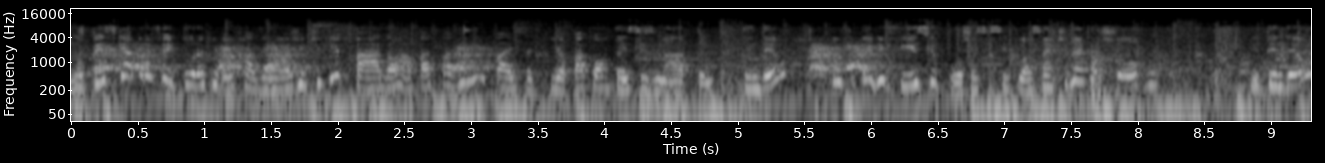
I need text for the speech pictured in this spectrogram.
Não pense que é a prefeitura que vem fazendo, a gente que paga o rapaz para vir limpar isso aqui, ó, para cortar esses matos, entendeu? Então fica difícil, poxa, essa situação. A gente não é cachorro, entendeu?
